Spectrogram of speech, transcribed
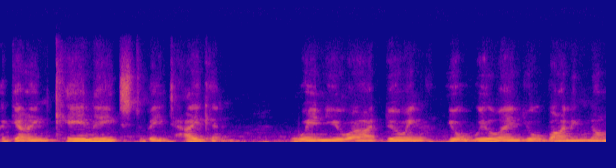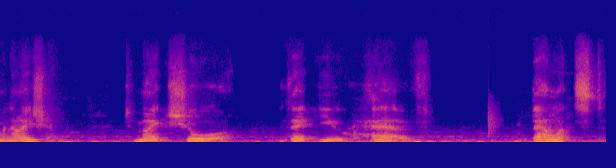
again, care needs to be taken when you are doing your will and your binding nomination to make sure that you have balanced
